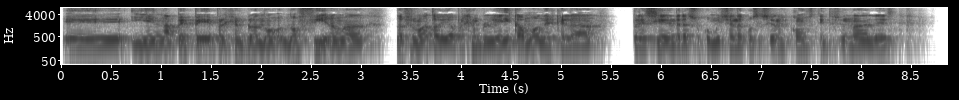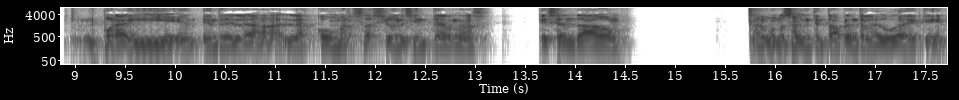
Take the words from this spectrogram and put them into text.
Eh, y en APP, por ejemplo, no, no firma, no ha firmado todavía, por ejemplo, Lady Camones, que es la presidenta de la subcomisión de acusaciones constitucionales. Por ahí, entre las conversaciones internas que se han dado, algunos han intentado plantear la duda de que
